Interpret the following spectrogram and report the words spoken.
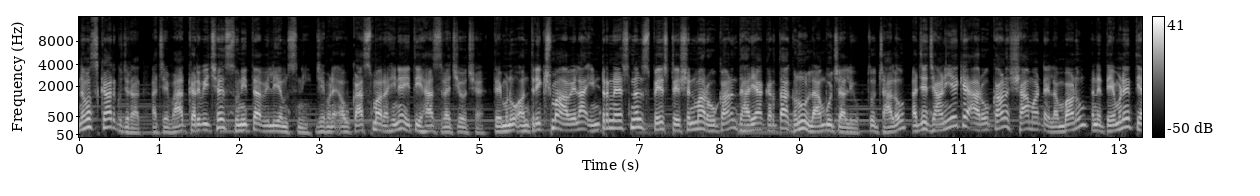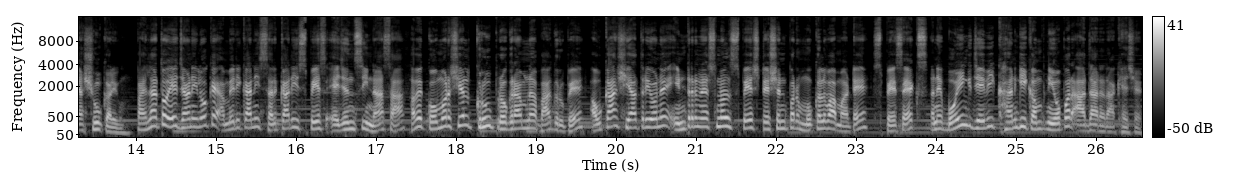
નમસ્કાર ગુજરાત. આજે વાત કરવી છે સુનિતા વિલિયમ્સની, જેમણે અવકાશમાં રહીને ઇતિહાસ રચ્યો છે. તેમનું અંતરિક્ષમાં આવેલા ઇન્ટરનેશનલ સ્પેસ સ્ટેશનમાં રોકાણ ધાર્યા કરતા ઘણું લાંબુ ચાલ્યું. તો ચાલો, આજે જાણીએ કે આ રોકાણ શા માટે લંબાણું અને તેમણે ત્યાં શું કર્યું? પહેલા તો એ જાણી લો કે અમેરિકાની સરકારી સ્પેસ એજન્સી નાસા હવે કોમર્શિયલ ક્રૂ પ્રોગ્રામના ભાગરૂપે અવકાશ યાત્રીઓને ઇન્ટરનેશનલ સ્પેસ સ્ટેશન પર મોકલવા માટે સ્પેસ એક્સ અને બોઈંગ જેવી ખાનગી કંપનીઓ પર આધાર રાખે છે.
